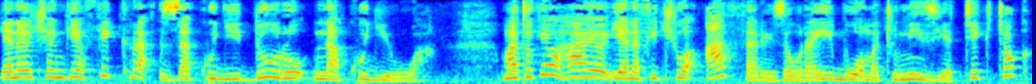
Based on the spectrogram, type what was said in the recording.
yanayochangia fikra za kujidhuru na kujiua. Matokeo hayo yanafichua athari za uraibu wa matumizi ya TikTok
